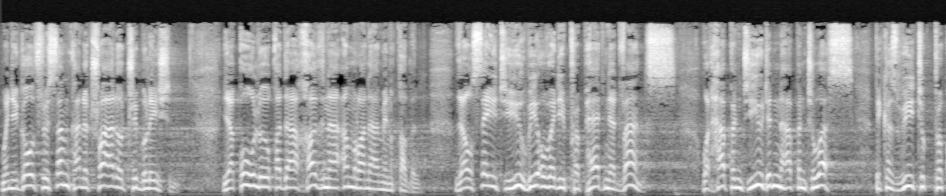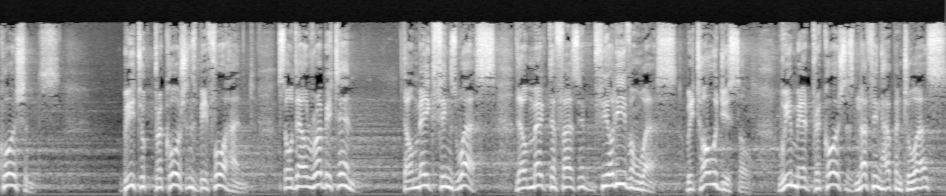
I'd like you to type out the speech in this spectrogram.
when you go through some kind of trial or tribulation, يَقُولُ قَدْ أَخَذْنَا أَمْرَنَا مِنْ قَبْلِ They'll say to you, we already prepared in advance. What happened to you didn't happen to us because we took precautions. We took precautions beforehand. So they'll rub it in. They'll make things worse. They'll make the person feel even worse. We told you so. We made precautions. Nothing happened to us.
